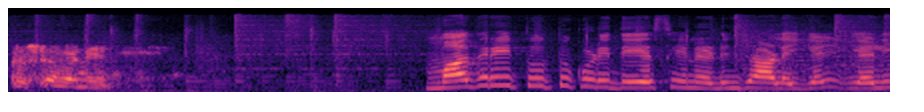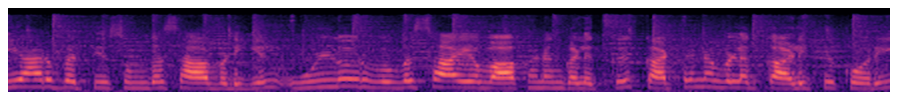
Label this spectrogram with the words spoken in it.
கிருஷ்ணவேணி. மதுரை தூத்துக்குடி தேசிய நெடுஞ்சாலையில் எளியார்பத்தி சுங்கசாவடியில் உள்ளூர் விவசாய வாகனங்களுக்கு கட்டண விலக்கு அளிக்க கோரி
